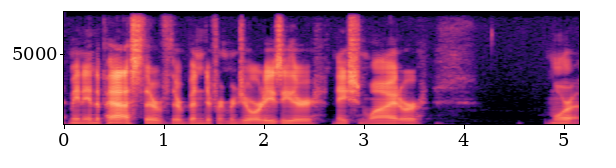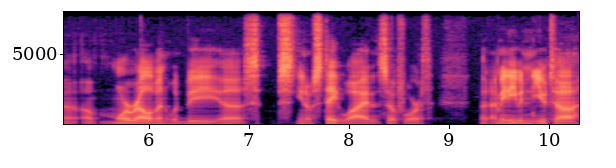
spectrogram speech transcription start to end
I mean, in the past there there have been different majorities, either nationwide or more uh, more relevant would be uh, you know statewide and so forth. But I mean, even Utah,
